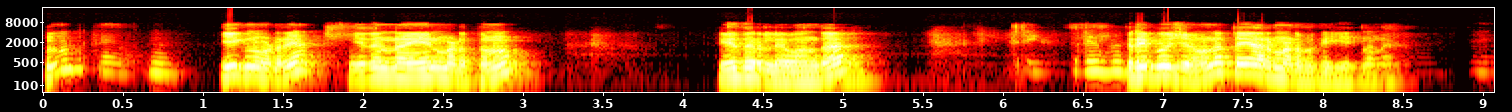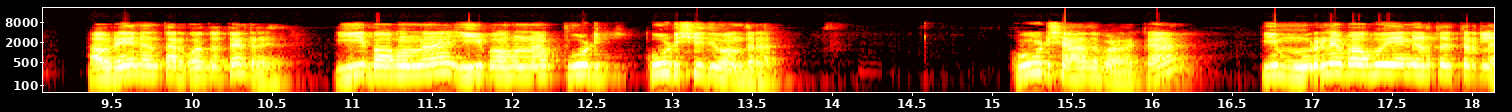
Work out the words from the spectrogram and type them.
ಹ್ಮ್? ಈಗ ನೋಡ್ರಿ ಇದನ್ನ ಏನ್ ಮಾಡತನು ಇದರಲ್ಲಿ ಒಂದ ತ್ರಿಭುಜವನ್ನ ತಯಾರು ಮಾಡ್ಬೇಕಾಗಿತ್ತು ನನಗೆ. ಅವ್ರ ಏನಂತಾರ ಗೊತ್ತೇನ್ರಿ ಈ ಬಾಹುನ ಈ ಬಾಹುನ ಕೂಡ್ ಕೂಡಿಸಿದೀವಿ ಅಂದ್ರ ಕೂಡಿಸಿ ಆದ ಬಳಕ ಈ ಮೂರನೇ ಬಾಹು ಏನ್ ಇರ್ತೈತ್ರಲ್ಲ?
